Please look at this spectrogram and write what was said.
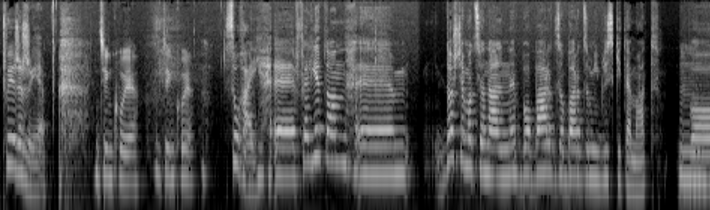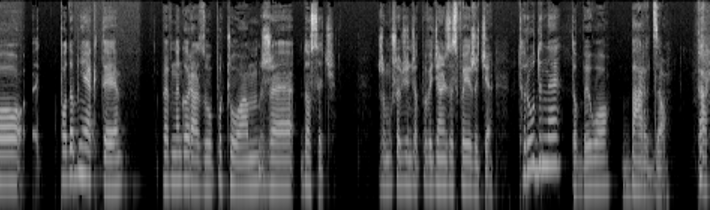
czuję, że żyję. Dziękuję, dziękuję. Słuchaj, e, felieton e, dość emocjonalny, bo bardzo, bardzo mi bliski temat, mm. bo podobnie jak ty, pewnego razu poczułam, że dosyć, że muszę wziąć odpowiedzialność za swoje życie. Trudne to było bardzo. Tak.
